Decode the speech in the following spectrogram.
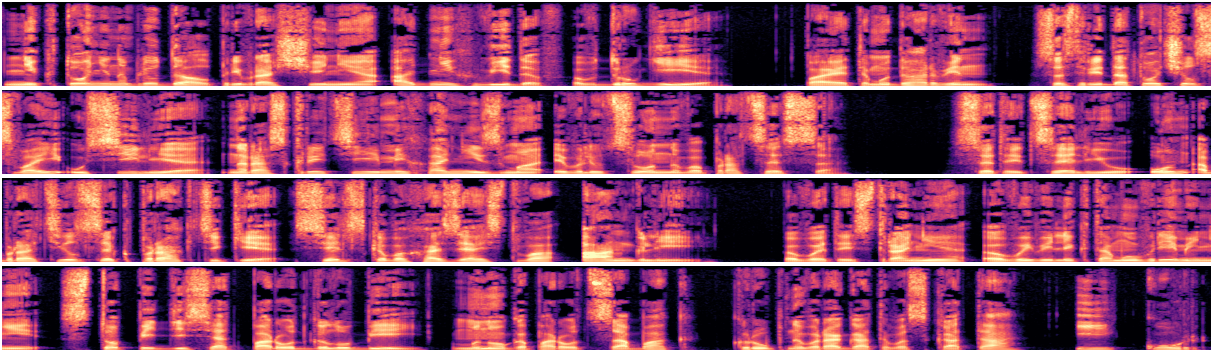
Никто не наблюдал превращения одних видов в другие, поэтому Дарвин сосредоточил свои усилия на раскрытии механизма эволюционного процесса. С этой целью он обратился к практике сельского хозяйства Англии. В этой стране вывели к тому времени 150 пород голубей, много пород собак, крупного рогатого скота и кур.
